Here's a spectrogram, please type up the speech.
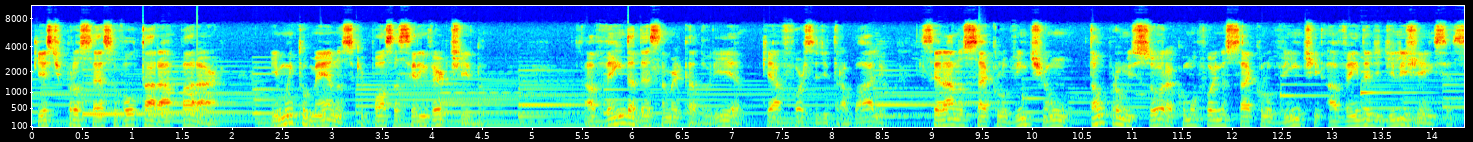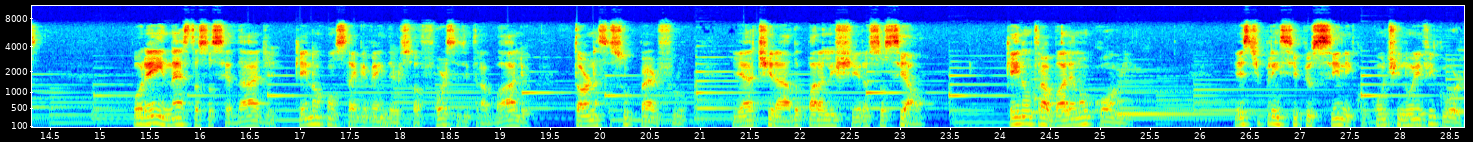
que este processo voltará a parar, e muito menos que possa ser invertido. A venda dessa mercadoria, que é a força de trabalho, será no século XXI tão promissora como foi no século XX a venda de diligências. Porém, nesta sociedade, quem não consegue vender sua força de trabalho torna-se supérfluo e é atirado para a lixeira social. Quem não trabalha não come, este princípio cínico continua em vigor,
